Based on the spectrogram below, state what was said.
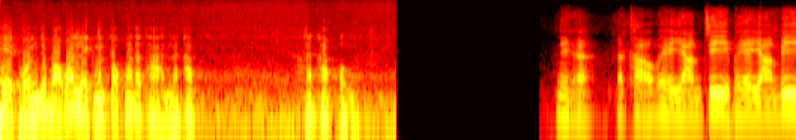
เหตุผลจะบอกว่าเหล็กมันตกมาตรฐานนะครับนะครับผม นี่ฮะนักข่าวพยายามจี้พยายามบี้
